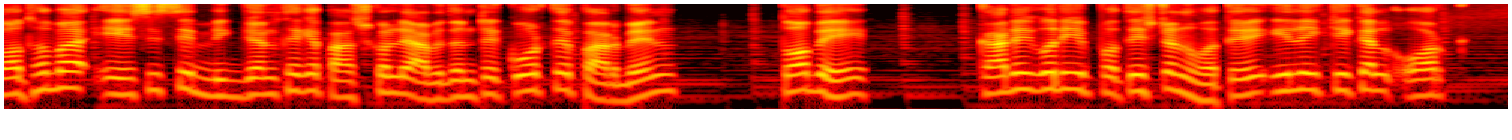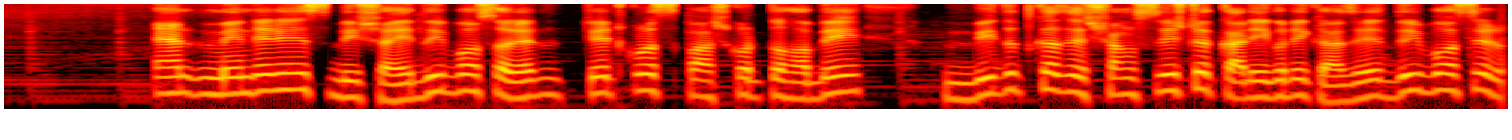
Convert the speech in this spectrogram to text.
অথবা এসিসি বিজ্ঞান থেকে পাশ করলে আবেদনটি করতে পারবেন। তবে কারিগরি প্রতিষ্ঠান হতে ইলেকট্রিক্যাল ওয়ার্ক অ্যান্ড মেনটেন্যান্স বিষয়ে দুই বছরের ট্রেড কোর্স পাশ করতে হবে। বিদ্যুৎ কাজের সংশ্লিষ্ট কারিগরি কাজে দুই বছরের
